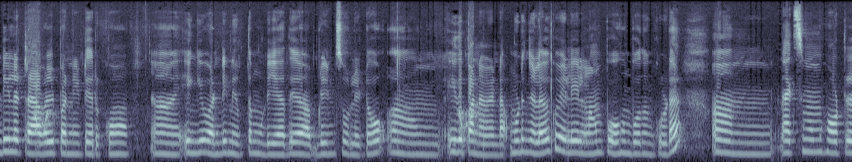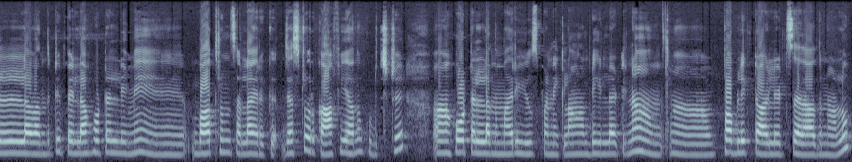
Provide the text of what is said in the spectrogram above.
வண்டியில் ட்ராவல் பண்ணிட்டு இருக்கோம். எங்கேயும் வண்டி நிறுத்த முடியாது அப்படின்னு சொல்லிட்டோ இது பண்ண வேண்டாம். முடிஞ்ச அளவுக்கு வெளியிலலாம் போகும்போதும் கூட மேக்ஸிமம் ஹோட்டலில் வந்துட்டு இப்போ எல்லா ஹோட்டல்லையுமே பாத்ரூம்ஸ் எல்லாம் இருக்குது ஜஸ்ட் ஒரு காஃபியாவது குடிச்சிட்டு ஹோட்டலில் அந்த மாதிரி யூஸ் பண்ணிக்கலாம். அப்படி இல்லாட்டினா பப்ளிக் டாய்லெட்ஸ் ஏதாவதுனாலும்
